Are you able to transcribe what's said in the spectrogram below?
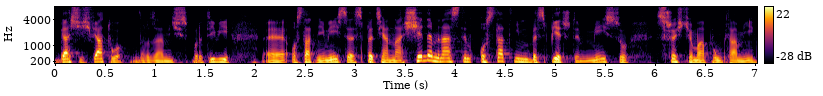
gasi światło, drodzy amici sportivi. E, ostatnie miejsce, specja na 17, ostatnim bezpiecznym miejscu z sześcioma punktami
